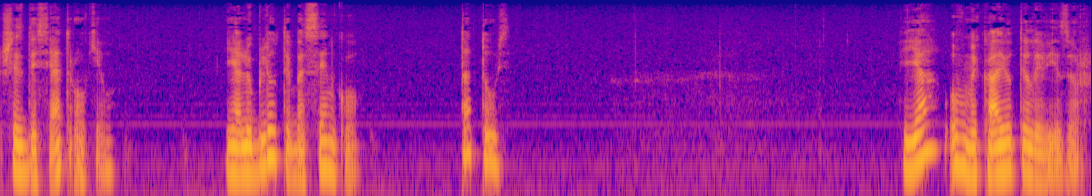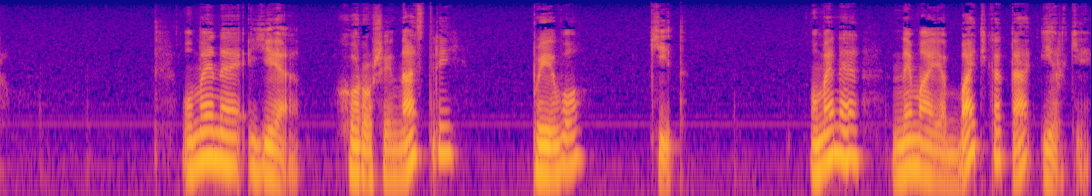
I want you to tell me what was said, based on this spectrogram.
60 років. Я люблю тебе, синку, татусь. Я вмикаю телевізор. У мене є хороший настрій, пиво, кіт. У мене немає батька та Ірки.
